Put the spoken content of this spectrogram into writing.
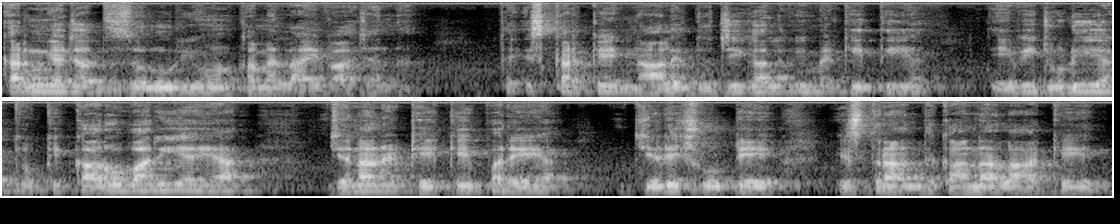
ਕਰਨੀਆਂ ਜਦ ਜ਼ਰੂਰੀ ਹੋਣ ਤਾਂ ਮੈਂ ਲਾਈਵ ਆ ਜਾਣਾ ਤੇ ਇਸ ਕਰਕੇ ਨਾਲੇ ਦੂਜੀ ਗੱਲ ਵੀ ਮੈਂ ਕੀਤੀ ਹੈ, ਇਹ ਵੀ ਜੁੜੀ ਆ, ਕਿਉਂਕਿ ਕਾਰੋਬਾਰੀ ਹੈ ਯਾਰ, ਜਿਨ੍ਹਾਂ ਨੇ ਠੇਕੇ ਭਰੇ ਆ ਜਿਹੜੇ ਛੋਟੇ ਇਸ ਤਰ੍ਹਾਂ ਦੁਕਾਨਾਂ ਲਾ ਕੇ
